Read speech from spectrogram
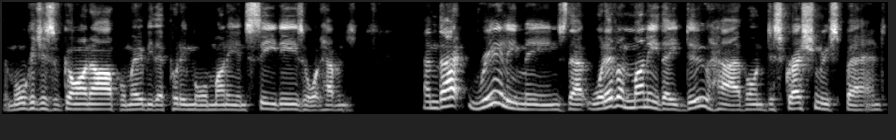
the mortgages have gone up, or maybe they're putting more money in CDs or what have you. And that really means that whatever money they do have on discretionary spend,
